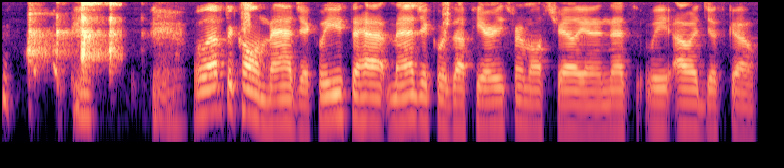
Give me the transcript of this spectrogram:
we'll have to call Magic. We used to have Magic was up here. He's from Australia, and that's we. I would just go.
